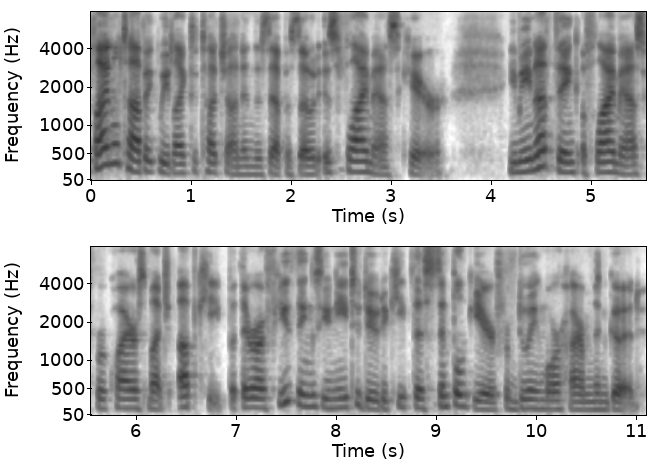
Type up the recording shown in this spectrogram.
final topic we'd like to touch on in this episode is fly mask care. You may not think a fly mask requires much upkeep, but there are a few things you need to do to keep this simple gear from doing more harm than good.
